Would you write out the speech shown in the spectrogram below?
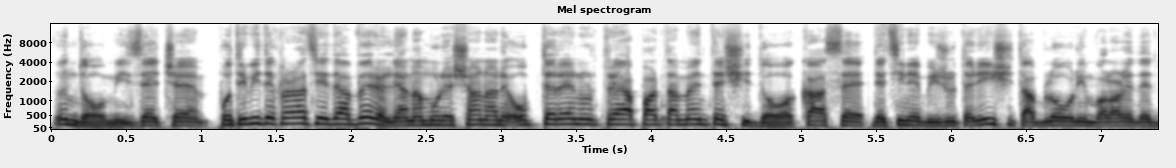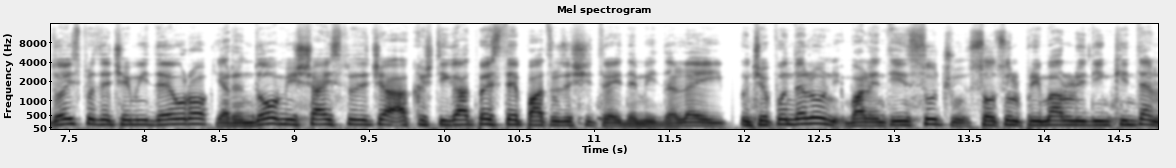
în 2010. Potrivit declarației de avere, Liana Mureșan are 8 terenuri, 3 apartamente și 2 case. Deține bijuterii și tablouri în valoare de 12.000 de euro, iar în 2016 a câștigat peste 43.000 de lei. Începând de luni, Valentin Suciu, soțul primarului din Chinten,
